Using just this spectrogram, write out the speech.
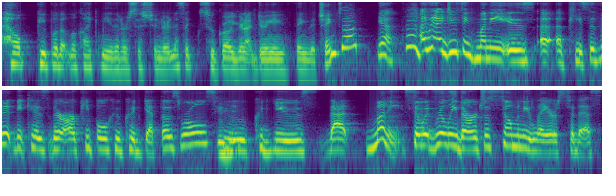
help people that look like me that are cisgender. And it's like, so girl, you're not doing anything to change that? Yeah. I mean, I do think money is a, a piece of it because there are people who could get those roles who Mm-hmm. could use that money. So it really, there are just so many layers to this.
